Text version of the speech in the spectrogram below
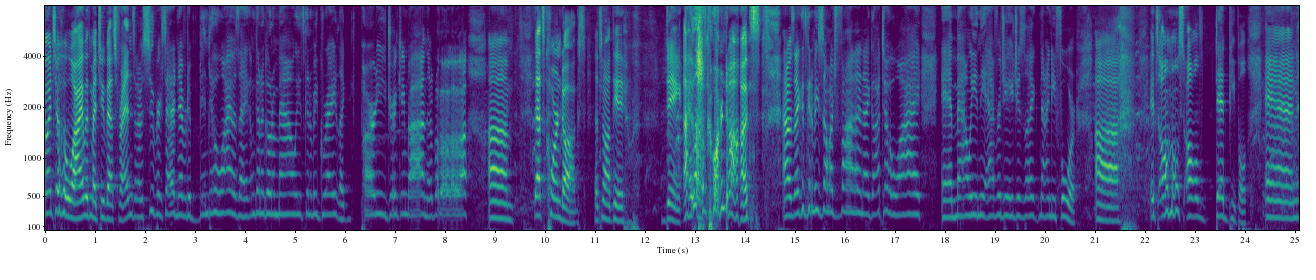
went to Hawaii with my two best friends, and I was super excited. Never been to Hawaii. I was like, I'm gonna go to Maui. It's gonna be great. Like party, drinking, blah, and then blah blah blah blah. blah. Um, that's corn dogs. That's not the ding. I love corn dogs. And I was like, it's gonna be so much fun. And I got to Hawaii and Maui, and the average age is like 94. Uh, it's almost all dead people. And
